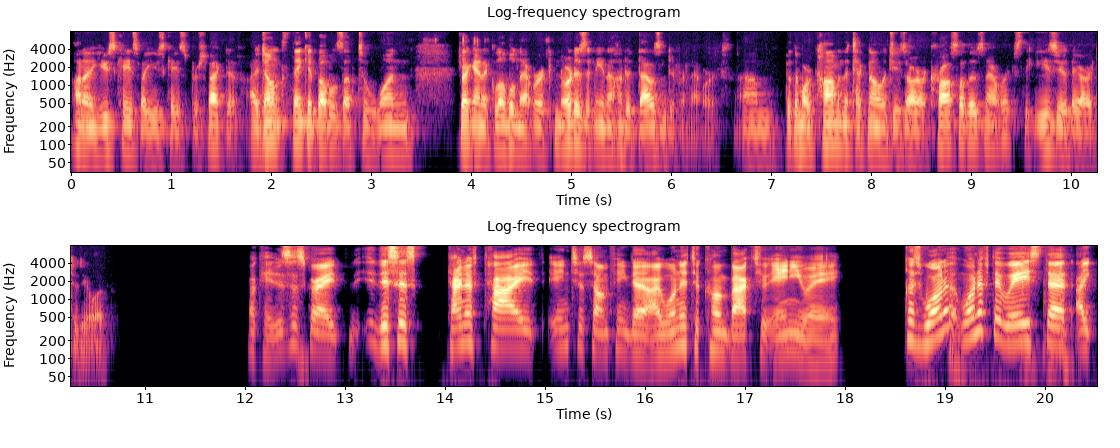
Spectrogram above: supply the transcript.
on a use case by use case perspective. I don't think it bubbles up to one gigantic global network, nor does it mean 100,000 different networks. Um, but the more common the technologies are across all those networks, the easier they are to deal with. Okay, this is great. This is kind of tied into something that I wanted to come back to anyway. Because one of, one of the ways that I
